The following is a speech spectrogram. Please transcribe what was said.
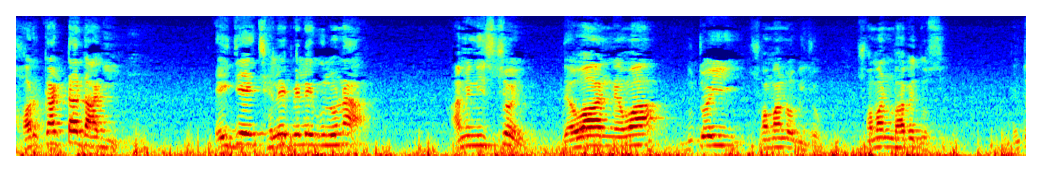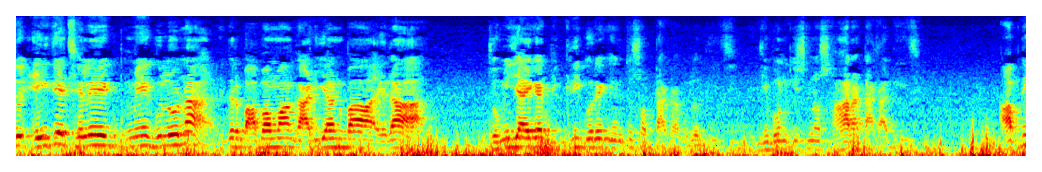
সরকারটা দাগি। এই যে ছেলে পেলেগুলো না, আমি নিশ্চয়ই দেওয়া নেওয়া দুটোই সমান অভিযোগ, সমানভাবে দোষী। কিন্তু এই যে ছেলে মেয়েগুলো না, এদের বাবা মা গার্ডিয়ান বা এরা জমি জায়গায় বিক্রি করে কিন্তু সব টাকাগুলো দিয়েছে। জীবন কৃষ্ণ সাহারা টাকা দিয়েছে। আপনি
